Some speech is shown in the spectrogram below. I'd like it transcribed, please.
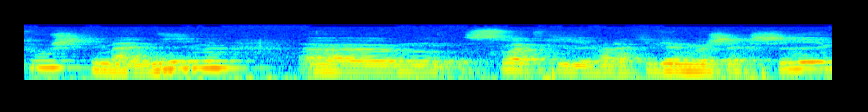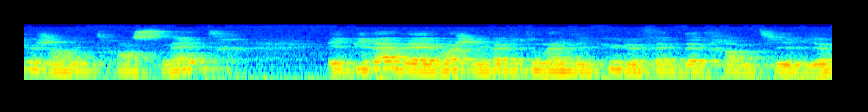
touchent, qui m'animent, soit qui, voilà, qui viennent me chercher, que j'ai envie de transmettre. Et puis là, ben, moi, je n'ai pas du tout mal vécu le fait d'être un petit Elliot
